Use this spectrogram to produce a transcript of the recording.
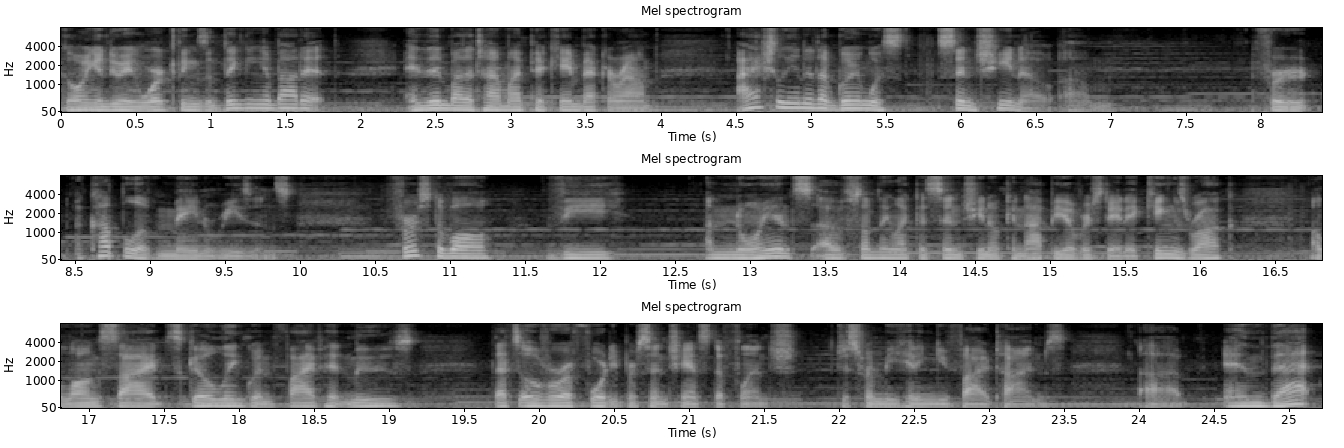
going and doing work things and thinking about it. And then by the time my pick came back around, I actually ended up going with Cinccino um, for a couple of main reasons. First of all, the annoyance of something like a Cinccino cannot be overstated. King's Rock alongside Skill Link when 5 hit moves, that's over a 40% chance to flinch just from me hitting you 5 times. Uh, and that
